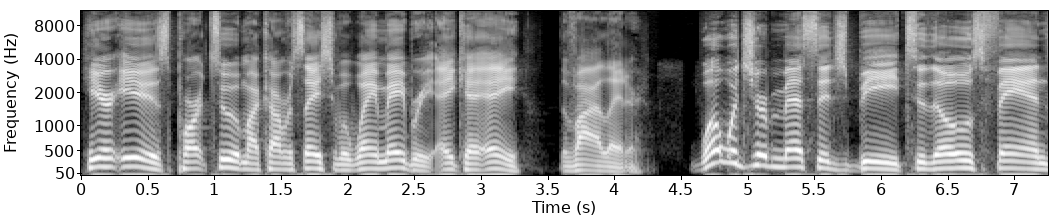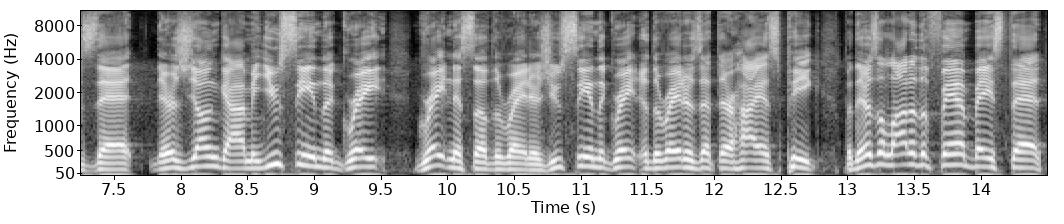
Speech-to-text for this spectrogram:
Here is part two of my conversation with Wayne Mabry, aka the Violator. What would your message be to those fans that there's young guy? I mean, you've seen the great greatness of the Raiders. You've seen the great the Raiders at their highest peak, but there's a lot of the fan base that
